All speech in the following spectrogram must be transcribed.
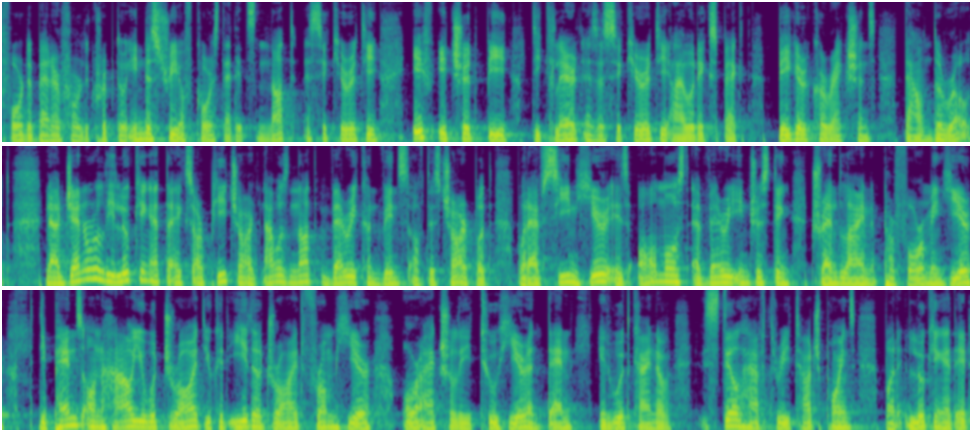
for the better for the crypto industry. Of course, that it's not a security. If it should be declared as a security, I would expect bigger corrections down the road. Now, generally looking at the XRP chart, I was not very convinced of this chart, but what I've seen here is almost a very interesting trend line performing here. Depends on how you would draw it. You could either draw it from here or actually to here, and then it would kind of still have three touch points. But looking at it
